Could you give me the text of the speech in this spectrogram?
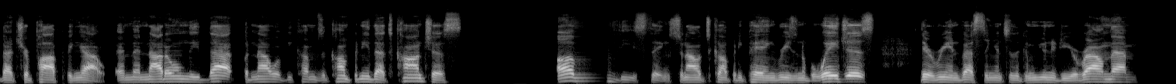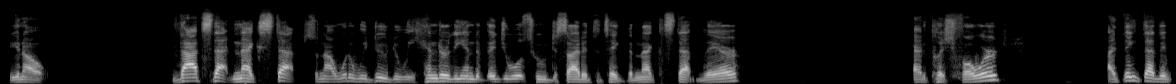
that you're popping out. And then not only that but now it becomes a company that's conscious of these things. So now it's a company paying reasonable wages. They're reinvesting into the community around them. You know that's that next step. So now what do we do? Do we hinder the individuals who decided to take the next step there and push forward? I think that it,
